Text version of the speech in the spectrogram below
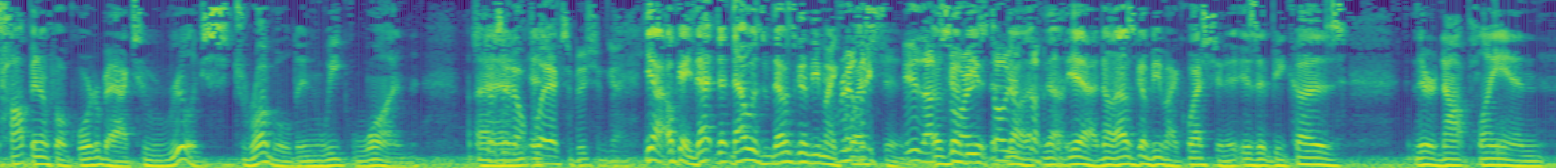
top NFL quarterbacks who really struggled in week one. Because they don't it- play exhibition games. yeah, okay. That that, that was that was going to be my Really? question. Yeah, that was sorry, be, no, no, yeah, no, that was going to be my question. Is it because they're not playing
